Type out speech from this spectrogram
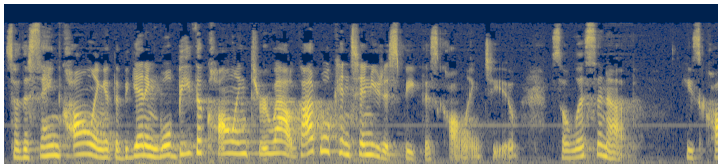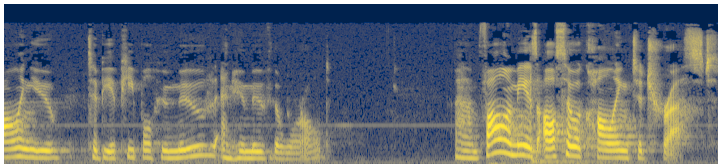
So the same calling at the beginning will be the calling throughout. God will continue to speak this calling to you. So listen up. He's calling you to be a people who move and who move the world. Um, follow me is also a calling to trust.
